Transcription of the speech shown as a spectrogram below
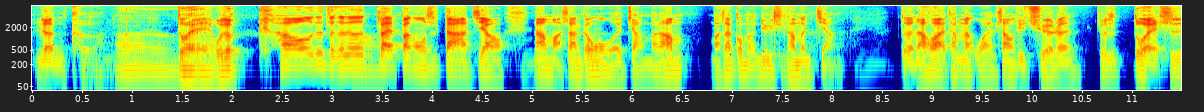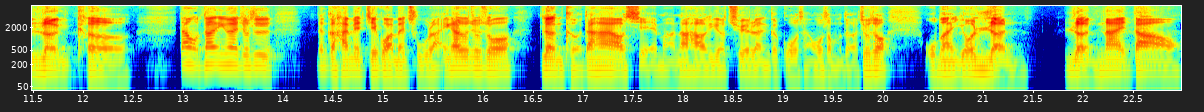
认可。啊，对，我就靠，就整个就在办公室大叫，然后马上跟我讲嘛，然后马上跟我们律师他们讲，对，然后后来他们晚上我去确认，就是对，是认可，但我但因为就是。那个还没结果还没出来，应该说就是说认可，但他要写嘛，那还有一个确认一个过程或什么的，就是说我们有忍忍耐到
